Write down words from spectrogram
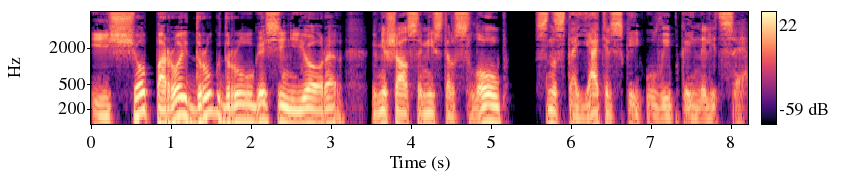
И еще порой друг друга, сеньора, — вмешался мистер Слоуп с настоятельской улыбкой на лице.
